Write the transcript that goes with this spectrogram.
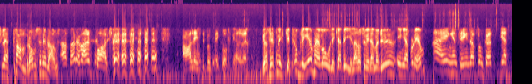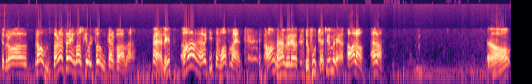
Släpp handbromsen ibland. Alltså det är varmt bak. ja, lite publikåkning är det väl. Vi har sett mycket problem här med olika bilar och så vidare, men du, inga problem? Nej, ingenting. Det har funkat jättebra. Bromsarna för en gångs skull funkar fan. mig. Härligt! Ja, jag vet inte vad som har hänt. Ja, då fortsätter vi med det. Ja då, ja då. Ja,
